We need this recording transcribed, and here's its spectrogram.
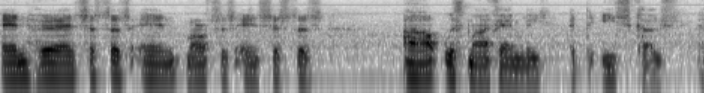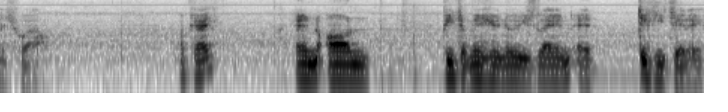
and her ancestors and Morris's ancestors are with my family at the east coast as well. Okay? And on Peter Mihinui's land at Tikitere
